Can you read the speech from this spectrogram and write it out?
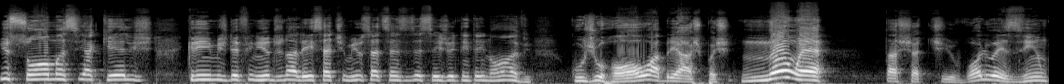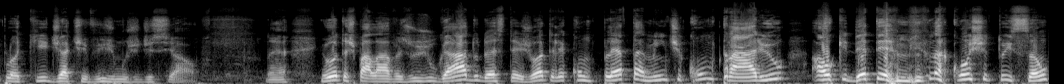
e soma-se aqueles crimes definidos na Lei 7.716 de 89, cujo rol, abre aspas, não é taxativo. Olha o exemplo aqui de ativismo judicial. Né? Em outras palavras, o julgado do STJ ele é completamente contrário ao que determina a Constituição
